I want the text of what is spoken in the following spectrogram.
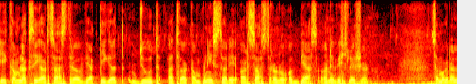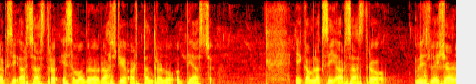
એકમલક્ષી અર્થશાસ્ત્ર, વ્યક્તિગત, જૂથ અથવા કંપની સ્તરે અર્થશાસ્ત્રનો અભ્યાસ અને વિશ્લેષણ. સમગ્રલક્ષી અર્થશાસ્ત્ર એ સમગ્ર રાષ્ટ્રીય અર્થતંત્રનો અભ્યાસ છે. એકમલક્ષી અર્થશાસ્ત્ર વિશ્લેષણ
